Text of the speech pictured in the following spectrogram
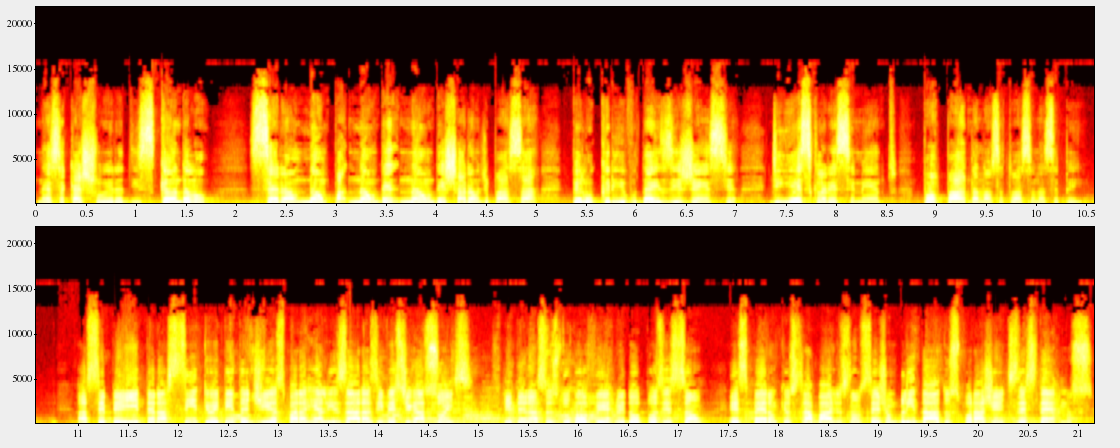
nessa cachoeira de escândalo serão, não, não, não deixarão de passar pelo crivo da exigência de esclarecimento por parte da nossa atuação na CPI. A CPI terá 180 dias para realizar as investigações. Lideranças do governo e da oposição esperam que os trabalhos não sejam blindados por agentes externos.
